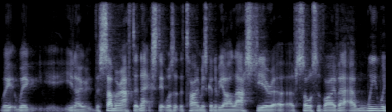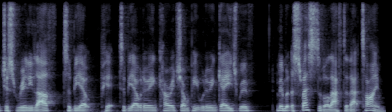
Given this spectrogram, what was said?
we we you know the summer after next it was at the time is going to be our last year of Soul Survivor, and we would just really love to be able to be able to encourage young people to engage with Limitless Festival after that time."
